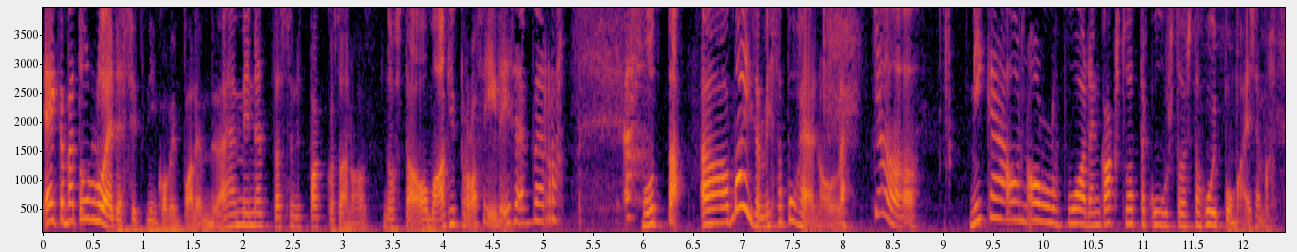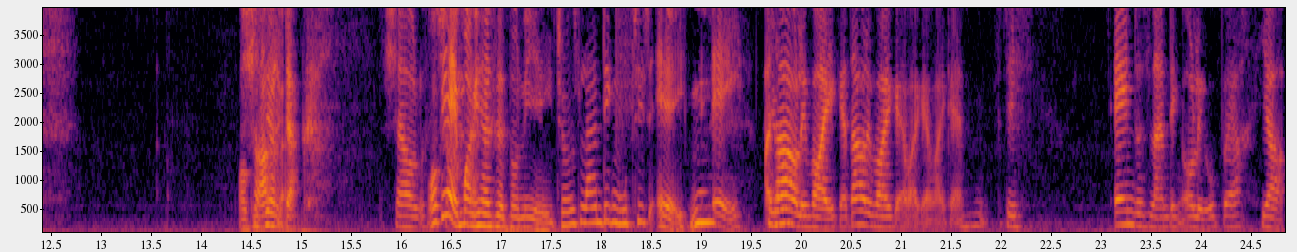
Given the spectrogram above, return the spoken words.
Eikä mä tullut edes sit niin kovin paljon myöhemmin, että tässä nyt pakko sanoa, nostaa omaakin profiiliin sen verran. Ja. Mutta äh, maisemista puheen ollen. Joo. Mikä on ollut vuoden 2016 huippumaisema? Onko siellä? Okei, okay, mä olin ihan että no niin, ei Jones Landing, mutta siis ei. Ei. Tämä oli vaikea, tämä oli vaikea, vaikea, vaikea. Siis Angels Landing oli upea ja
